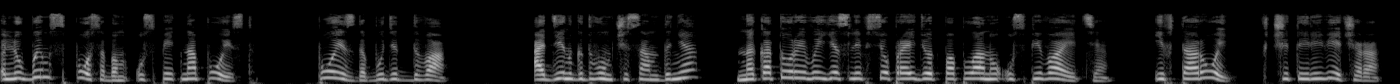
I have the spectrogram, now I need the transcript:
любым способом успеть на поезд. Поезда будет два. Один к двум часам дня, на который вы, если все пройдет по плану, успеваете, и второй в четыре вечера,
